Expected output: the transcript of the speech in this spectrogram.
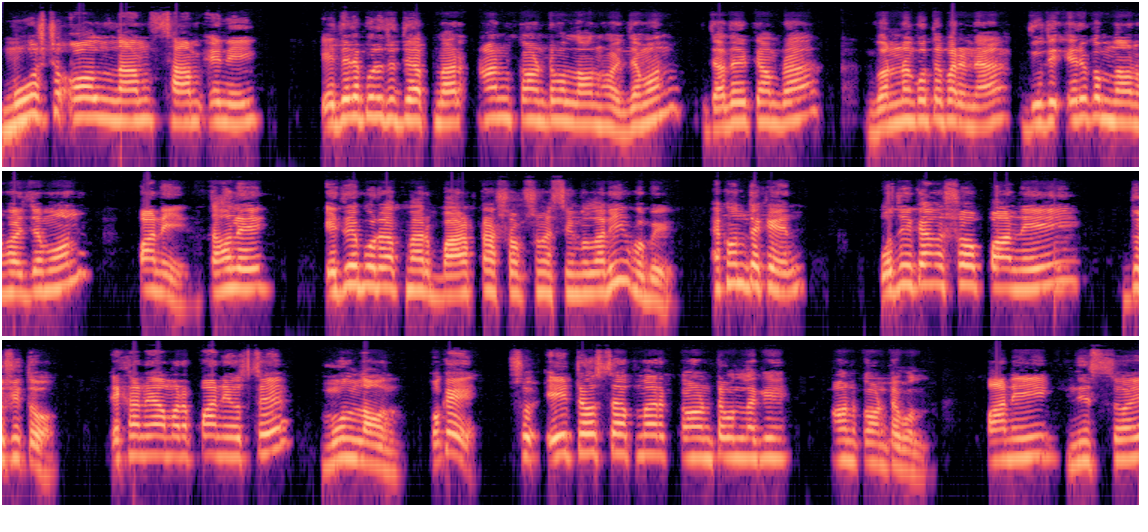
most all none some any এদের উপরে যদি আপনার আনকাউন্টেবল নাউন হয়, যেমন যাদেরকে আমরা গণনা করতে পারি না, যদি এরকম নাউন হয়, যেমন পানি, তাহলে এদের উপরে আপনার বার্ভটা সবসময় সিঙ্গুলারই হবে। এখন দেখেন, অধিকাংশ পানি দূষিত। এখানে আমার পানি হচ্ছে মূল নাউন ওকে সো এটা হচ্ছে আপনার কাউন্টেবল নাকি আনকাউন্টেবল পানি নিশ্চয়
